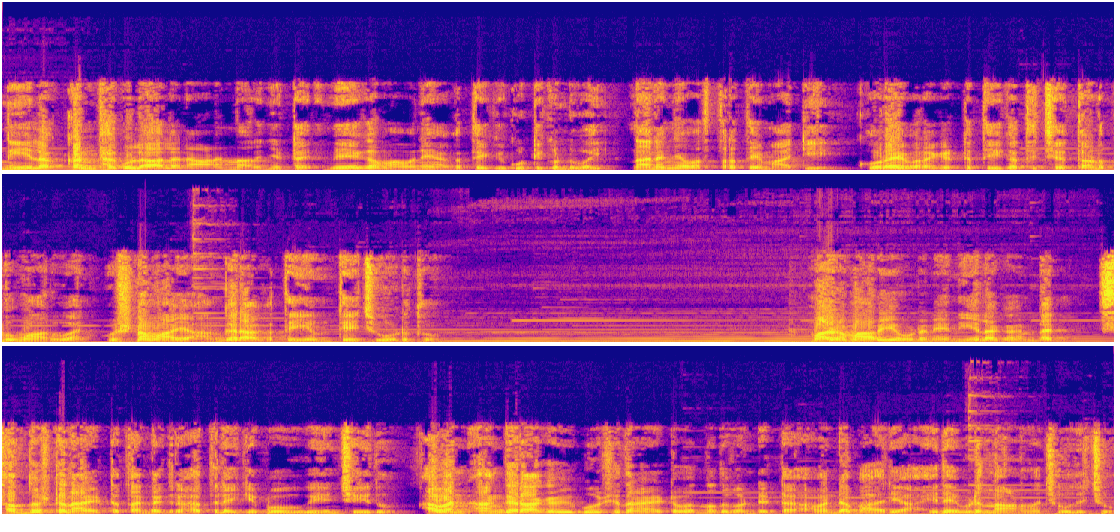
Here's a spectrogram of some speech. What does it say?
നീലകണ്ഠ കുലാലനാണെന്നറിഞ്ഞിട്ട് വേഗം അവനെ അകത്തേക്ക് കൂട്ടിക്കൊണ്ടുപോയി. നനഞ്ഞ വസ്ത്രത്തെ മാറ്റി കുറെ വിറകിട്ട് തീ കത്തിച്ച് തണുപ്പ് മാറുവാൻ ഉഷ്ണമായ അങ്കരാഗത്തെയും തേച്ചു കൊടുത്തു. മഴ മാറിയ ഉടനെ നീലകണ്ഠൻ സന്തുഷ്ടനായിട്ട് തന്റെ ഗ്രഹത്തിലേക്ക് പോവുകയും ചെയ്തു. അവൻ അങ്കരാഗ വിഭൂഷിതനായിട്ട് വന്നത് കണ്ടിട്ട് അവന്റെ ഭാര്യ ഇത് എവിടുന്നാണെന്ന് ചോദിച്ചു.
